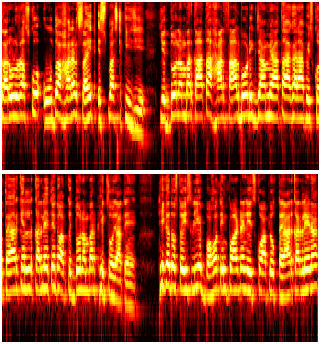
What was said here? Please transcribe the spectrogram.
करुण रस को उदाहरण सहित स्पष्ट कीजिए। ये दो नंबर का आता हर साल बोर्ड एग्ज़ाम में आता है। अगर आप इसको तैयार कर लेते हैं तो आपके दो नंबर फिक्स हो जाते हैं। ठीक है दोस्तों, इसलिए बहुत इंपॉर्टेंट इसको आप लोग तैयार कर लेना।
